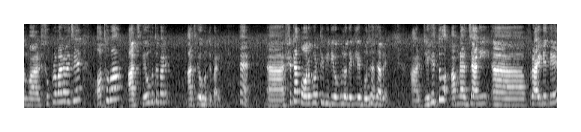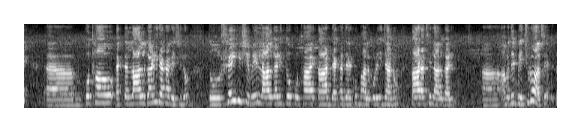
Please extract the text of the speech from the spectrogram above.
তোমার শুক্রবার হয়েছে অথবা আজকেও হতে পারে, আজকেও হতে পারে। হ্যাঁ সেটা পরবর্তী ভিডিওগুলো দেখলে বোঝা যাবে। আর যেহেতু আমরা জানি ফ্রাইডেতে কোথাও একটা লাল গাড়ি দেখা গেছিল, তো সেই হিসেবে লাল গাড়ি তো কোথায়, কার দেখা যায় খুব ভালো করেই জানো, কার আছে লাল গাড়ি? আমাদের বেচুরও আছে, তো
